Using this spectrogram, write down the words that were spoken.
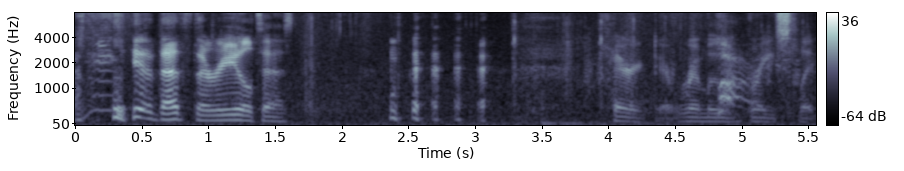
yeah, that's the real test. Character, remove bracelet.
